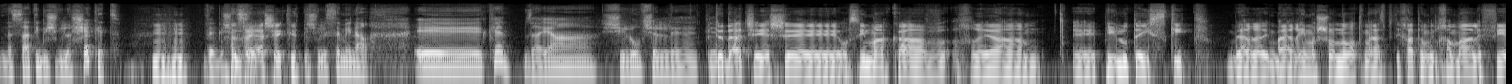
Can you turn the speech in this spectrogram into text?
נסעתי בשביל השקט. ובשביל אז היה שקט. בשביל סמינר. אה, כן, זה היה שילוב של... אה, כן. את יודעת שיש, אה, עושים מעקב אחרי הפעילות העסקית בערי- בערים השונות מאז פתיחת המלחמה, לפי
